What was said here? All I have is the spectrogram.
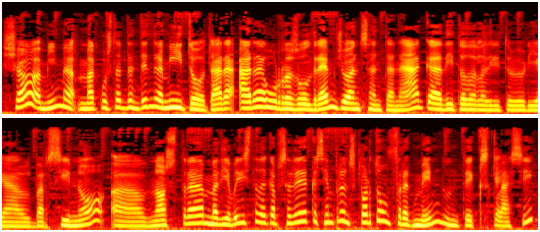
Això a mi m'ha costat d'entendre a mi i tot. Ara, ara ho resoldrem. Joan Santanà, que editor de l'editorial Barsino, el nostre medievalista de capçalera que sempre ens porta un fragment d'un text clàssic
